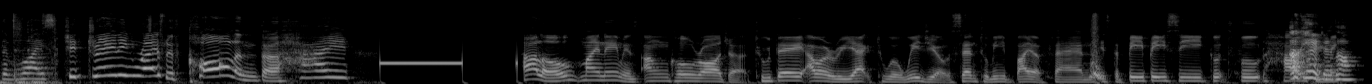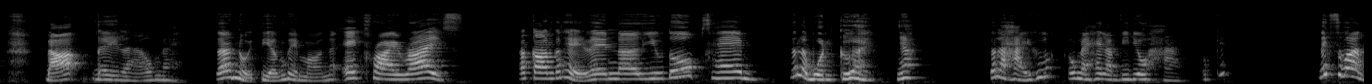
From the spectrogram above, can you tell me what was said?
The rice. she draining rice with colander. Hi. Hello, my name is Uncle Roger. Today I will react to a video sent to me by a fan. It's the BBC Good Food How ok được Make rồi đó đây là ông này rất là nổi tiếng về món egg fried rice các con có thể lên ờ, youtube xem rất là buồn cười nhá. Rất là hài hước. Ông này hay làm video hài. Ok. Next one.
